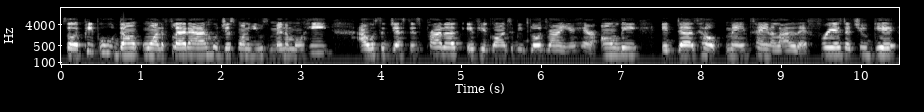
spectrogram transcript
So if people who don't want to flat iron, who just want to use minimal heat, I would suggest this product if you're going to be blow drying your hair only. It does help maintain a lot of that frizz that you get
